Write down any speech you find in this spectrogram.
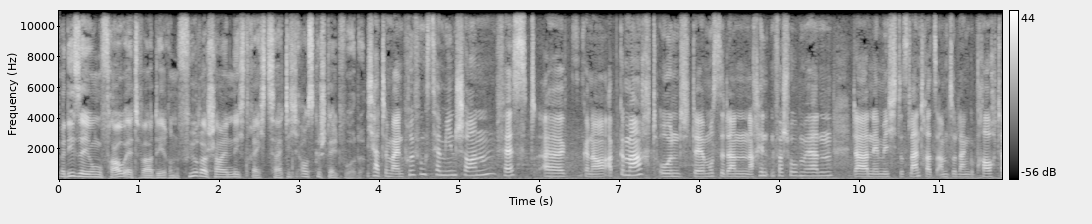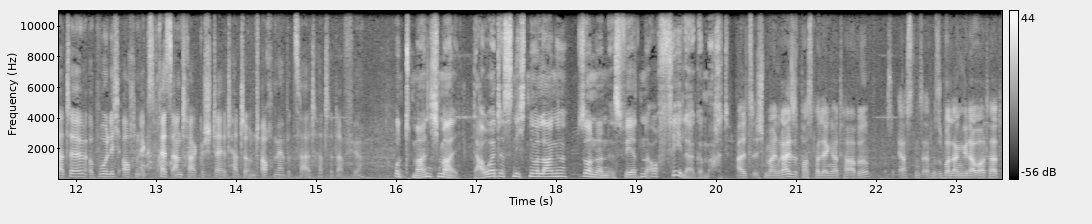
Bei dieser jungen Frau etwa, deren Führerschein nicht rechtzeitig ausgestellt wurde. Ich hatte meinen Prüfungstermin schon fest, äh, genau abgemacht und der musste dann nach hinten verschoben werden, da nämlich das Landratsamt so lange gebraucht hatte, obwohl ich auch einen Expressantrag gestellt hatte und auch mehr bezahlt hatte dafür. Und manchmal dauert es nicht nur lange, sondern es werden auch Fehler gemacht. Als ich meinen Reisepass verlängert habe, was erstens erstmal super lange gedauert hat,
